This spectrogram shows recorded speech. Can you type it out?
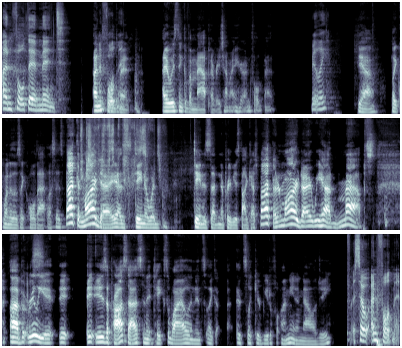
unfoldment. Unfoldment. I always think of a map every time I hear unfoldment. Really? Yeah, like one of those like old atlases. Back in my day, as Dana would, Dana said in a previous podcast, back in my day we had maps. Uh, but really, it it it is a process, and it takes a while, and it's like it's like your beautiful onion analogy. So unfoldment.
